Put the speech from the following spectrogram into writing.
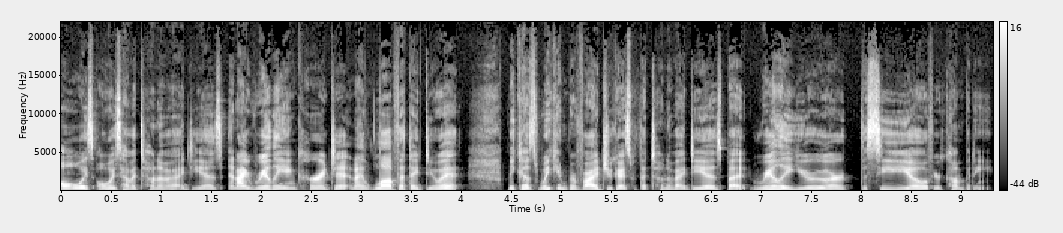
always always have a ton of ideas and I really encourage it and I love that they do it because we can provide you guys with a ton of ideas, but really you are the CEO of your company.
